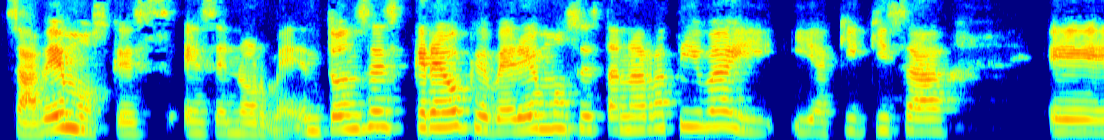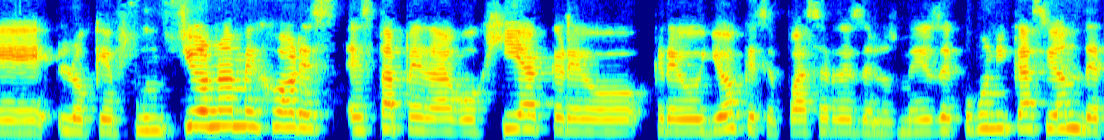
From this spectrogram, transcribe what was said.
sabemos que es, es enorme. Entonces, creo que veremos esta narrativa y, y aquí quizá eh, lo que funciona mejor es esta pedagogía, creo, creo yo, que se puede hacer desde los medios de comunicación, de,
